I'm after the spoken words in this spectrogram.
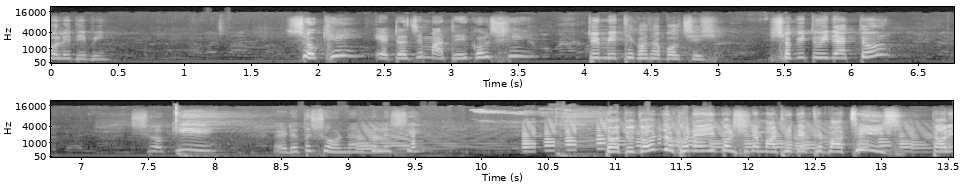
বলে দিবি। সখী এটা যে মাটির কলসি। তুই মিথ্যে কথা বলছিস। সখী তুই দেখ তো। সখী এটা তো স্বর্ণের কলসি। তো দুজন যখন এই কলসিটা মাটি দেখতে পাচ্ছিস তাহলে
